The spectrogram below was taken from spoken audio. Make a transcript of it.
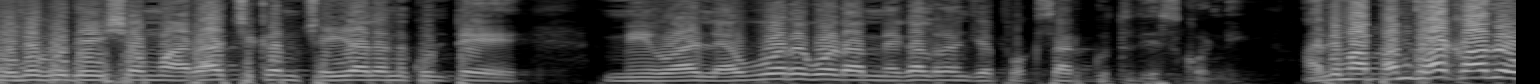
తెలుగుదేశం అరాచకం చేయాలనుకుంటే మీ వాళ్ళు ఎవ్వరు కూడా మిగలరని చెప్పి ఒకసారి గుర్తు తీసుకోండి అది మా పంథా కాదు.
